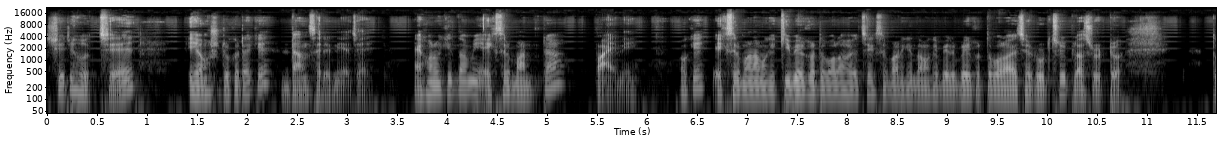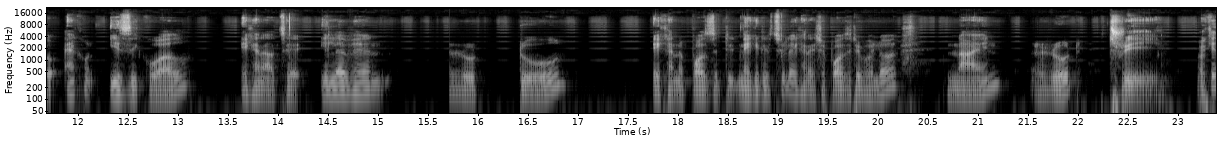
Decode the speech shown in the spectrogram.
সেটি হচ্ছে এই অংশটুকুটাকে ডান সাইডে নিয়ে যায়। এখনও কিন্তু আমি এক্সের মানটা পাইনি। ওকে এক্সের মান আমাকে কী বের করতে বলা হয়েছে? এক্সের মান কিন্তু আমাকে বের বের করতে বলা হয়েছে root three plus root two তো এখন ইজ ইকুয়াল এখানে আছে ইলেভেন রুট টু এখানে পজিটিভ নেগেটিভ ছিল, এখানে এসে পজিটিভ হলো নাইন রুট থ্রি ওকে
